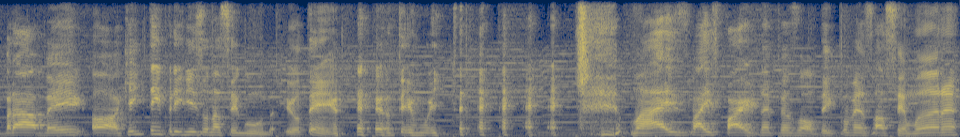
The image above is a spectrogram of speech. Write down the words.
braba, hein? Ó, quem que tem preguiça na segunda? Eu tenho, eu tenho muita. Mas faz parte, né, pessoal? Tem que começar a semana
